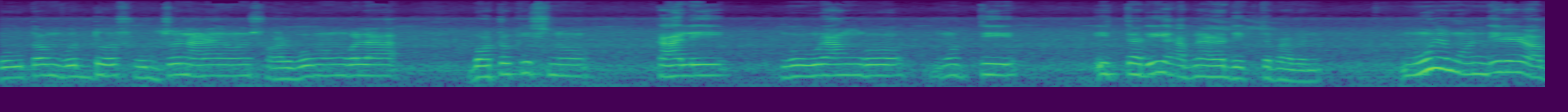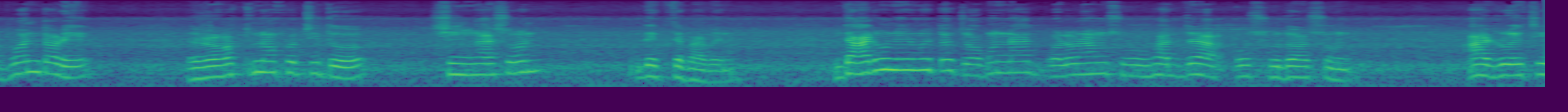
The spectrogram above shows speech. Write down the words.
গৌতম বুদ্ধ, সূর্যনারায়ণ, সর্বমঙ্গলা, বটকৃষ্ণ, কালী, গৌরাঙ্গ, মূর্তি ইত্যাদি আপনারা দেখতে পাবেন। মূল মন্দিরের অভ্যন্তরে রত্নখচিত সিংহাসন দেখতে পাবেন। দারু নির্মিত জগন্নাথ, বলরাম, সৌভদ্রা ও সুদর্শন। আর রয়েছে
